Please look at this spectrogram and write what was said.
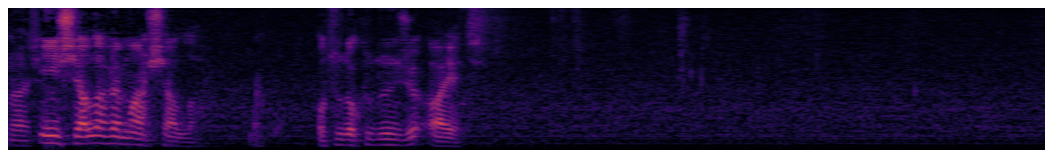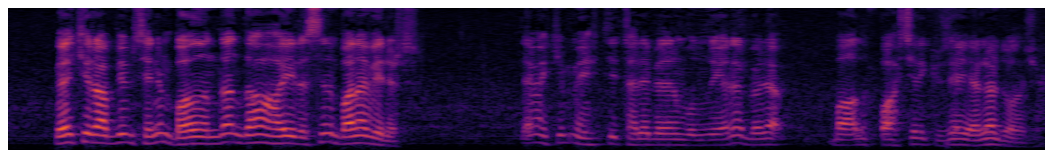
Maşallah. İnşallah ve maşallah. Bak 39. ayet. Belki Rabbim senin bağından daha hayırlısını bana verir. Demek ki Mehdi talebelerin bulunduğu yerler böyle bağlık, bahçelik, güzel yerler de olacak.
